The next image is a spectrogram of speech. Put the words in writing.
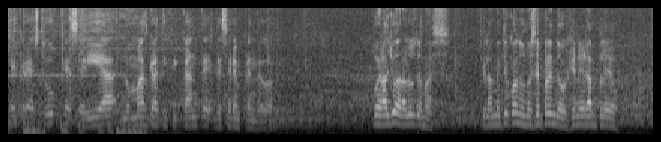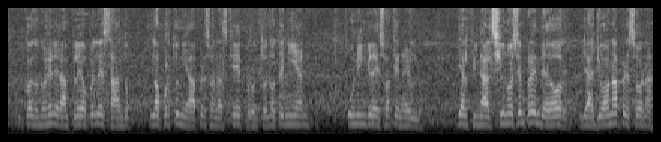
¿Qué crees tú que sería lo más gratificante de ser emprendedor? Poder ayudar a los demás. Finalmente cuando uno es emprendedor genera empleo. Y cuando uno genera empleo pues le está dando la oportunidad a personas que de pronto no tenían un ingreso a tenerlo. Y al final si uno es emprendedor, le ayuda a una persona,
